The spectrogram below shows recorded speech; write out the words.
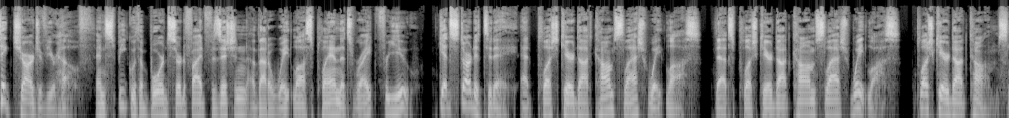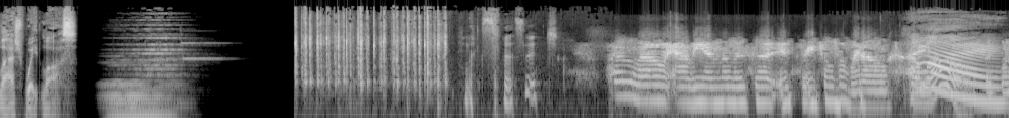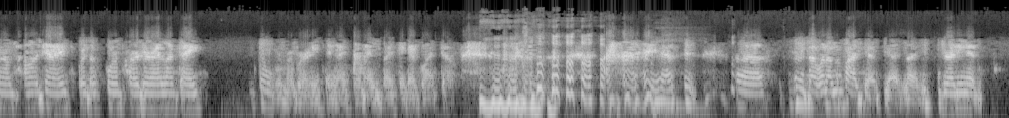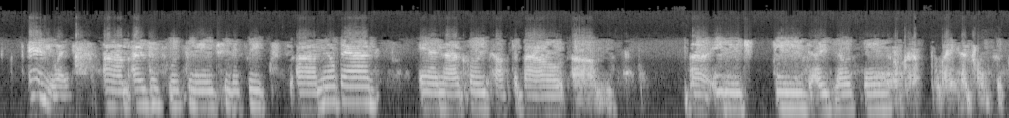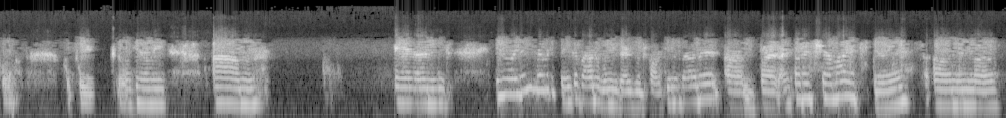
Take charge of your health and speak with a board-certified physician about a weight loss plan that's right for you. Get started today at plushcare.com slash weight loss. That's plushcare.com slash weight loss. plushcare.com slash weight loss. Next message. Hello, Abby and Melissa. It's Rachel the Widow. Hello. I just want to apologize for the four-parter I left. I don't remember anything I said. I, I think I blacked out. I haven't uh, heard that one on the podcast yet, and I'm dreading it. Anyway, um, I was just listening to this week's uh, mailbag, and uh, Chloe talked about um, the ADHD diagnosing. Oh, crap, my headphones this one. Hopefully you can hear me. Um, and, you know, I didn't really think about it when you guys were talking about it, um, but I thought I'd share my experience um, in the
